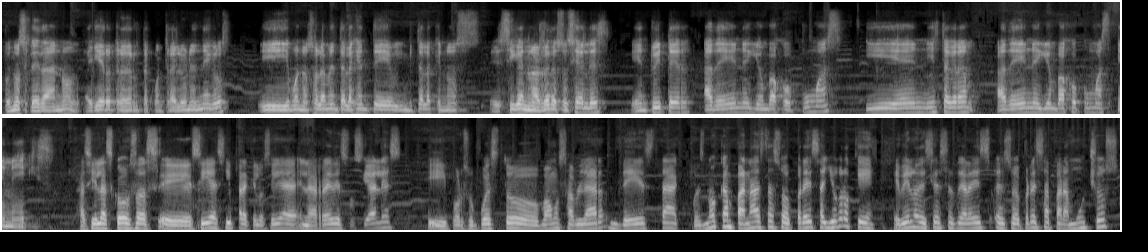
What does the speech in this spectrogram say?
pues no se le da, ¿no? Ayer otra derrota contra Leones Negros. Y bueno, solamente a la gente invitarla a que nos eh, sigan en las redes sociales, en Twitter, ADN-Pumas y en Instagram, ADN-Pumas MX. Así las cosas, eh, sí, así para que lo siga en las redes sociales y por supuesto vamos a hablar de esta, pues no campanada, esta sorpresa. Yo creo que, eh, bien lo decía es, sorpresa para muchos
